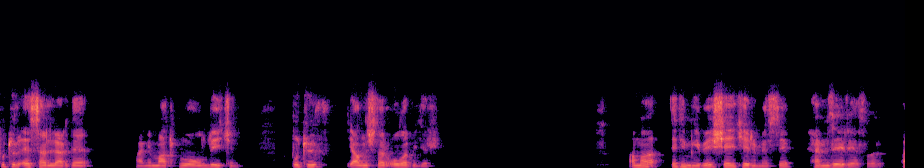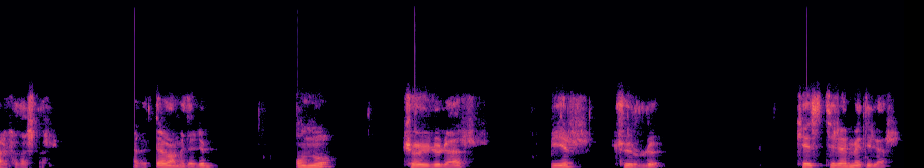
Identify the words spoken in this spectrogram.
bu tür eserlerde hani matbu olduğu için bu tür yanlışlar olabilir. Ama dediğim gibi şey kelimesi hemze ile yazılır arkadaşlar. Evet devam edelim. Onu köylüler bir türlü kestiremediler.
